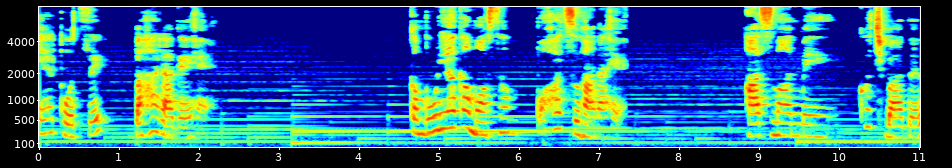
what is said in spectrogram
एयरपोर्ट से बाहर आ गए हैं। कंबोडिया का मौसम बहुत सुहाना है। आसमान में कुछ बादल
